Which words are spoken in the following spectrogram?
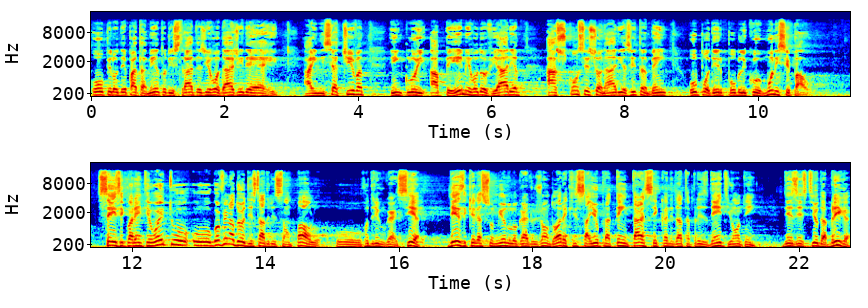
ou pelo Departamento de Estradas de Rodagem DR. A iniciativa inclui a PM rodoviária, as concessionárias e também o poder público municipal. 6 e 48 o governador do estado de São Paulo, o Rodrigo Garcia, desde que ele assumiu no lugar do João Dória, que saiu para tentar ser candidato a presidente e ontem desistiu da briga,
